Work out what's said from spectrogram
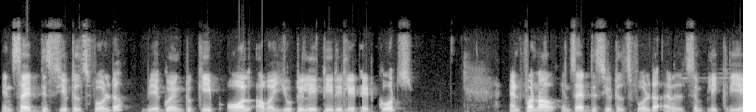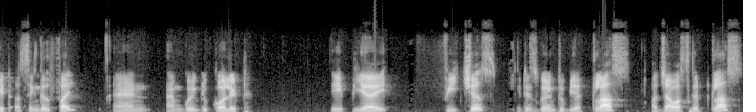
Inside this utils folder, we are going to keep all our utility related codes. And for now, inside this utils folder, I will simply create a single file and I'm going to call it API features. It is going to be a class, a JavaScript class.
